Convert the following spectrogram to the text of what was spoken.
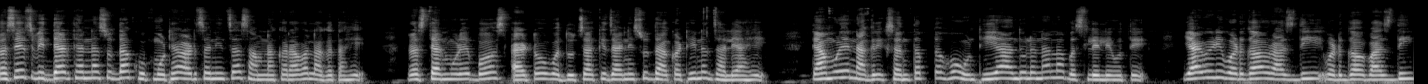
तसेच विद्यार्थ्यांना सुद्धा खूप मोठ्या अडचणीचा सामना करावा लागत आहे. रस्त्यांमुळे बस ॲटो व दुचाकी जाणे सुद्धा कठीणच झाले आहे. त्यामुळे नागरिक संतप्त होऊन ठिया आंदोलनाला बसलेले होते. यावेळी वडगाव राजदी वडगाव बाजदी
